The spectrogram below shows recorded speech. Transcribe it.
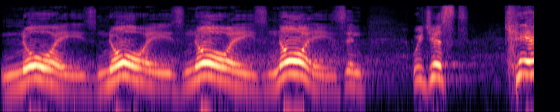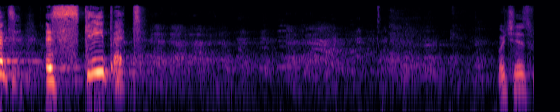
noise, noise, noise, noise, and we just can't escape it. Which is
